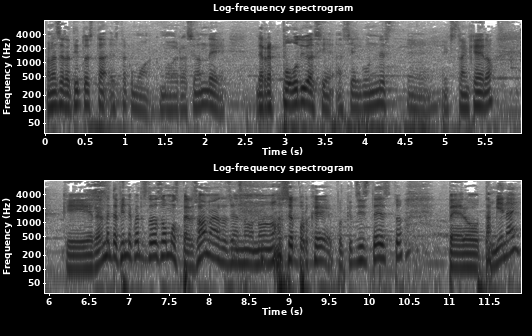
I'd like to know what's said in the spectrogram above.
hace ratito, esta, esta como, como aberración de, de repudio hacia, hacia algún es- eh, extranjero. Que realmente a fin de cuentas todos somos personas, o sea, no, no, no sé por qué, por qué existe esto, pero también hay,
